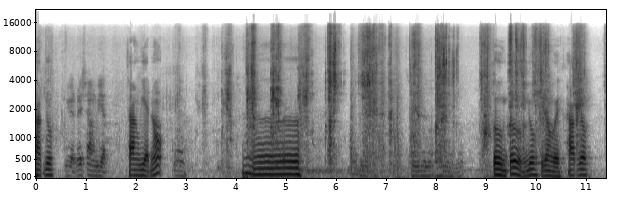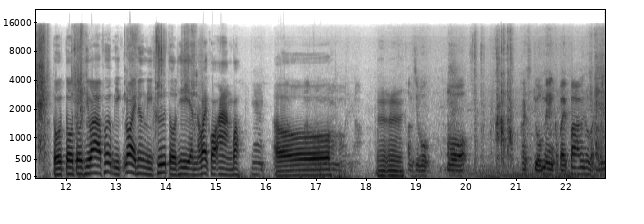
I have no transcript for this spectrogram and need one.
คักอยู่เวียดได้ช่างเวียดสร้างเวียดเนาะอืมเออเอิงเติงอยู่พี่น้องเอ้ยคักอยู่ ตัวตัวตัวที่ว่าเพิ่มอีกร้อยหนึงนี่คือตัวที่อันเอาไว้ก่ออ่างบ่งานโอ้อืมอืมทำสิบกบเขาสิโจมเองเข้าไปป้าไม่รู้ว่ามัน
